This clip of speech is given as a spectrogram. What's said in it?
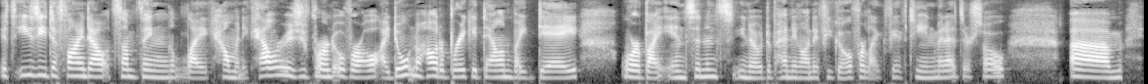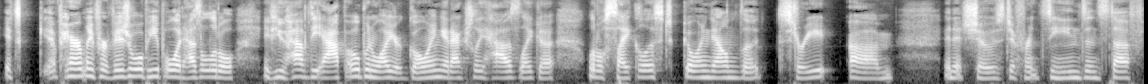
It's easy to find out something like how many calories you've burned overall. I don't know how to break it down by day or by incidents, you know, depending on if you go for like 15 minutes or so. Um, it's apparently for visual people, it has a little, if you have the app open while you're going, it actually has like a little cyclist going down the street. Um, and it shows different scenes and stuff.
